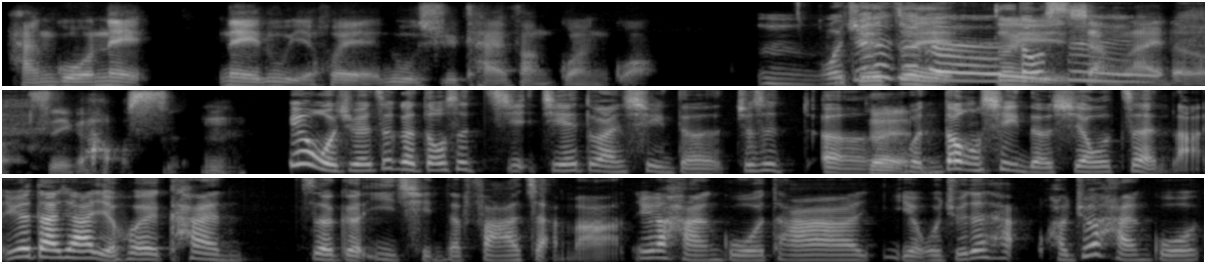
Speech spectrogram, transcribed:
韩国内内陆也会陆续开放观光。嗯，我觉得这个对对想来的是一个好事。嗯。因为我觉得这个都是阶阶段性的，就是呃滚动性的修正啦。因为大家也会看这个疫情的发展嘛。因为韩国它也，我觉得它，我觉得韩国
